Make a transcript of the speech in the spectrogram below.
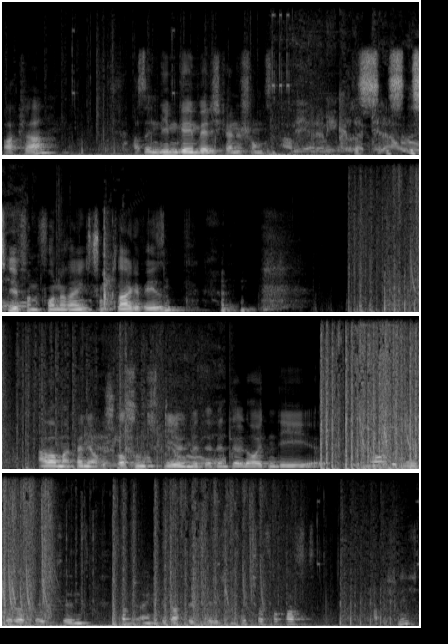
War klar. Also in dem Game werde ich keine Chance haben. Das ist, ist mir von vornherein schon klar gewesen. Aber man kann ja auch geschlossen spielen mit eventuell Leuten, die genauso gut oder schlecht sind. Habe ich eigentlich gedacht, jetzt hätte ich einen Headshot verpasst. Habe ich nicht.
